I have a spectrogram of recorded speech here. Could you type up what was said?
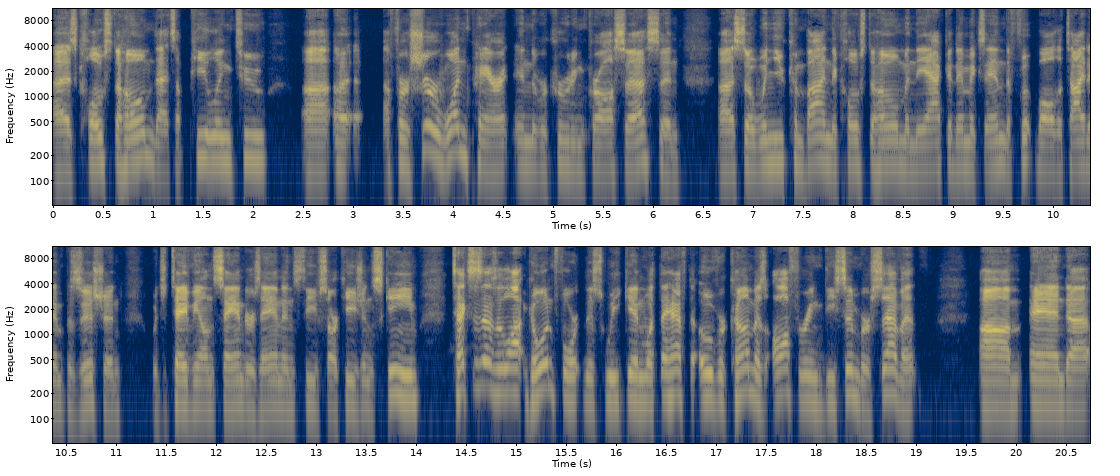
uh, is close to home. That's appealing to uh for sure one parent in the recruiting process. And uh, so when you combine the close to home and the academics and the football, the tight end position, which Tavion Sanders and in Steve Sarkisian's scheme, Texas has a lot going for it this weekend. What they have to overcome is offering December 7th. Um, and uh,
